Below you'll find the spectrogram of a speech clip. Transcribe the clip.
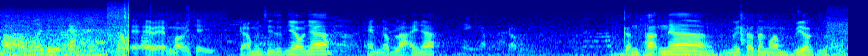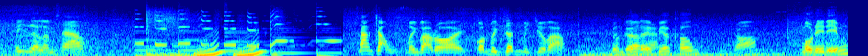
thợ mới được cắt. Em, em em mời chị. Cảm ơn chị rất nhiều nhá Hẹn gặp lại nhá. Hẹn gặp lại. Cẩn thận nhá Người ta đang làm việc. Bây giờ làm sao? Sang trọng mình vào rồi. Còn bình dân mình chưa vào. Bên gần đây biết không? có. Một địa điểm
